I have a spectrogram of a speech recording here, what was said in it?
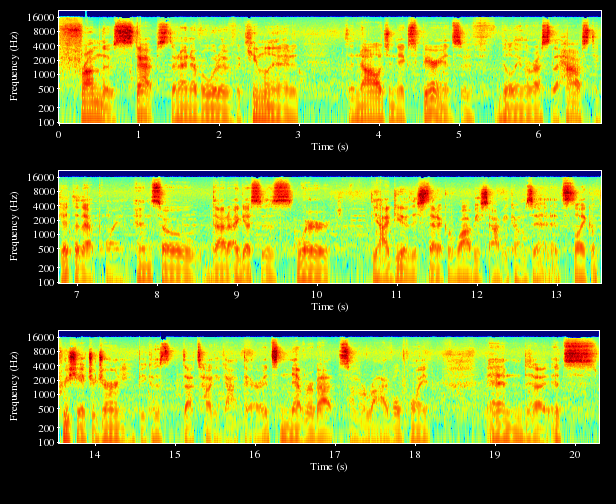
from those steps, then I never would have accumulated the knowledge and the experience of building the rest of the house to get to that point. And so that I guess is where the idea of the aesthetic of wabi sabi comes in. It's like appreciate your journey because that's how you got there. It's never about some arrival point and uh, it's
